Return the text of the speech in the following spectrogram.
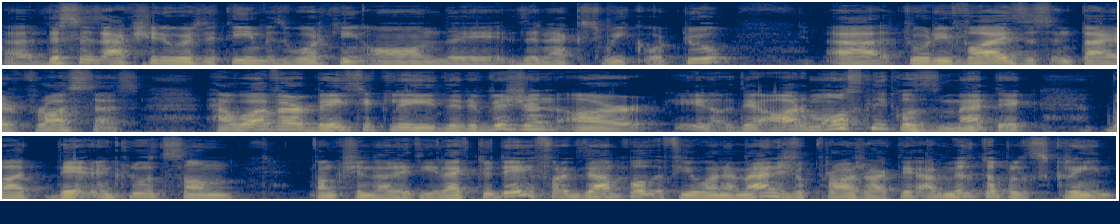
Uh, this is actually where the team is working on the, the next week or two uh, to revise this entire process. However, basically the revision are, you know, they are mostly cosmetic, but they include some functionality. Like today, for example, if you want to manage a project, there are multiple screen.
